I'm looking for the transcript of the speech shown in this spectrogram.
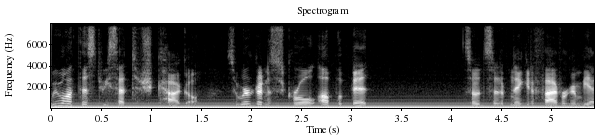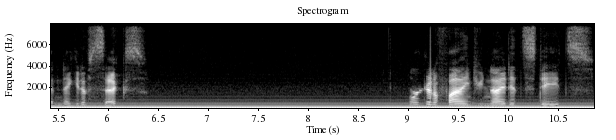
We want this to be set to Chicago, so we're going to scroll up a bit. So instead of negative 5, we're going to be at negative 6 we're going to find United States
